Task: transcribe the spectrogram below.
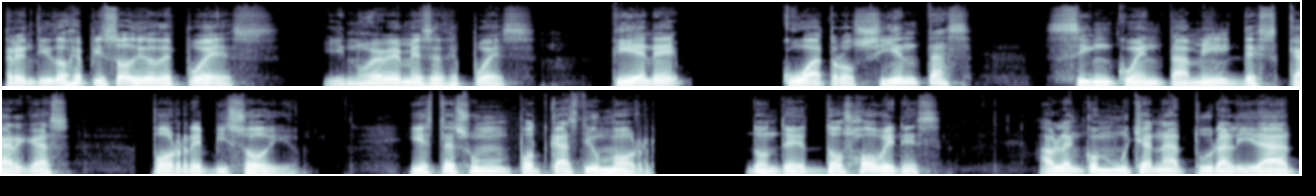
32 episodios después y 9 meses después, tiene 450.000 descargas por episodio. Y este es un podcast de humor donde dos jóvenes hablan con mucha naturalidad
